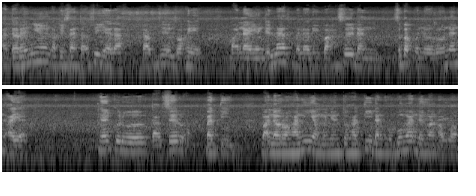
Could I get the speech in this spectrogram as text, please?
Antaranya lapisan tafsir ialah tafsir zahir, makna yang jelas melalui bahasa dan sebab penurunan ayat. Yang kedua, tafsir batin, makna rohani yang menyentuh hati dan hubungan dengan Allah.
